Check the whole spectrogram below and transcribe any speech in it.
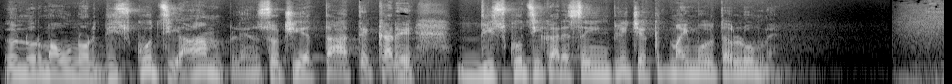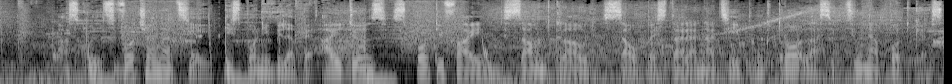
în urma unor discuții ample în societate, care, discuții care să implice cât mai multă lume. Asculți Vocea Nației, disponibilă pe iTunes, Spotify, SoundCloud sau pe starea nației.ro la secțiunea podcast.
